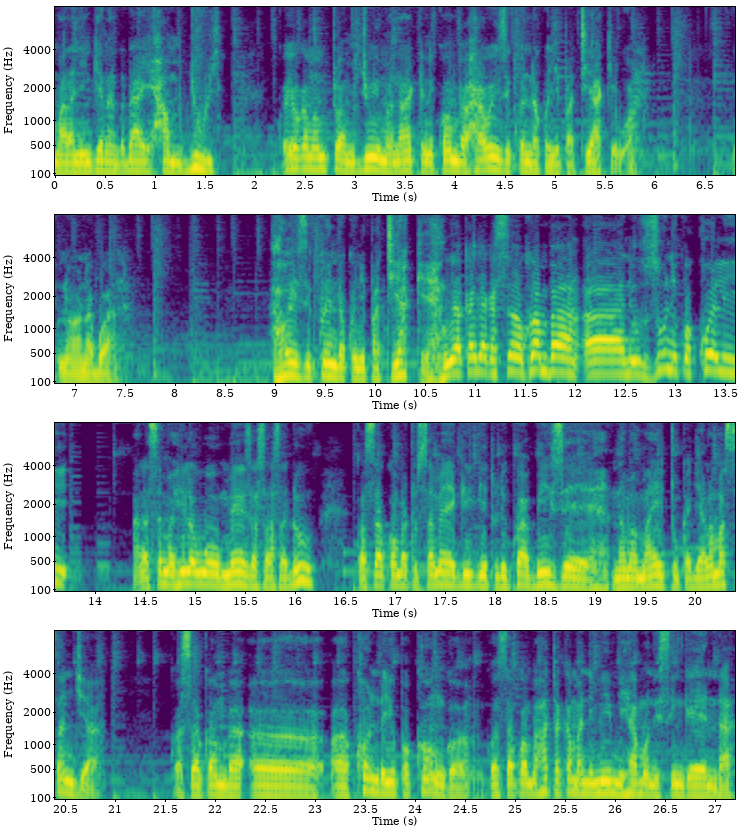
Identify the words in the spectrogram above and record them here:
mara nyingine anadai hamjui. Kwa hiyo kama mtu amjui, maana yake ni kwamba hawezi kwenda kwenye pati yake bwana. Unaona bwana, hawezi kwenda kwenye pati yake. Huyu akaja akasema kwamba ni huzuni kwa kweli, anasema hilo huo umeza sasa du kwa sababu kwamba tusamehe Gigi, tulikuwa bize na mama yetu Kajala Masanja, kwa sababu kwamba uh, uh, Konde yupo Kongo, kwa sababu kwamba hata kama ni mimi hamo nisingeenda.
